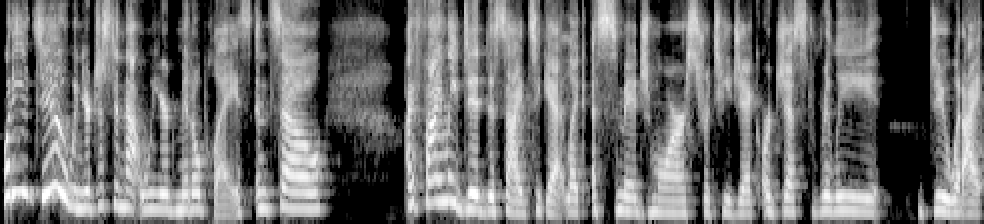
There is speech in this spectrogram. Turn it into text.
what do you do when you're just in that weird middle place? And so I finally did decide to get like a smidge more strategic or just really do what I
